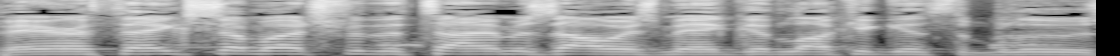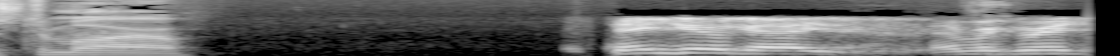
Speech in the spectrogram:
Bear, thanks so much for the time as always, man. Good luck against the Blues tomorrow. Thank you, guys. Have a great,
